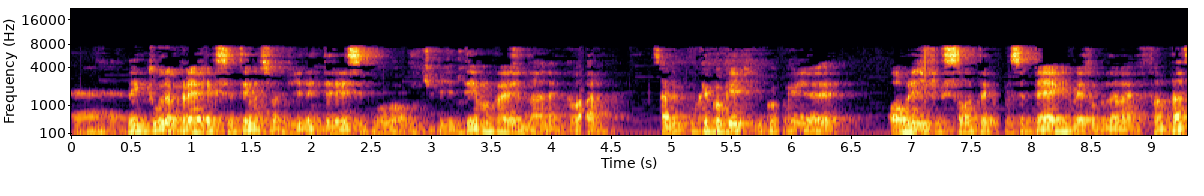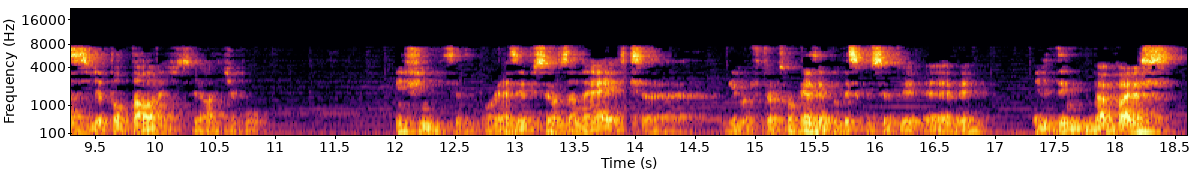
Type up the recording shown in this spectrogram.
é, leitura prévia que você tem na sua vida, interesse por algum tipo de tema vai ajudar, né? Claro. Sabe? Porque qualquer, qualquer obra de ficção até que você pegue, mesmo quando ela é fantasia total, né? Sei lá, tipo... Enfim, por exemplo, Senhor dos Anéis, Game of Thrones, qualquer exemplo desse que você vê, é, vê ele tem várias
